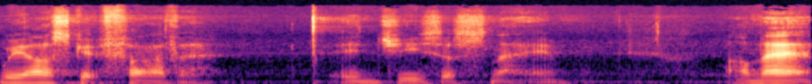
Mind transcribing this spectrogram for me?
We ask it, Father, in Jesus' name. Amen.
